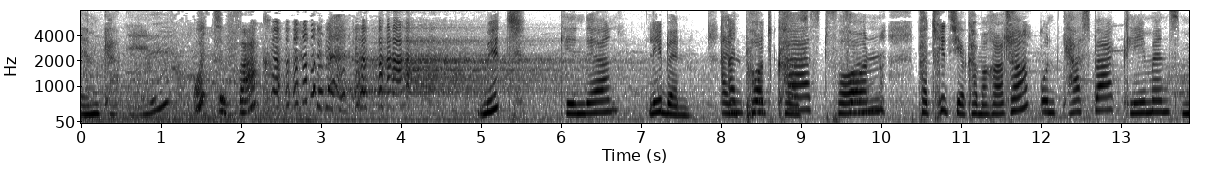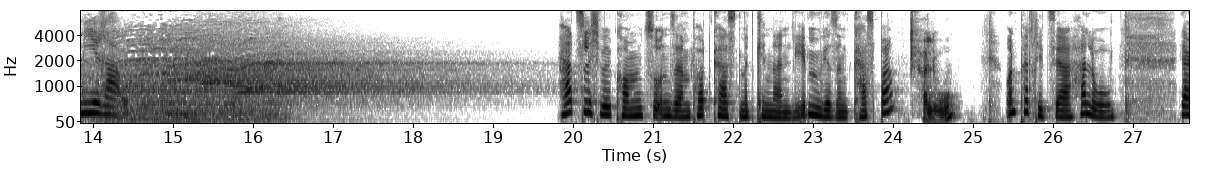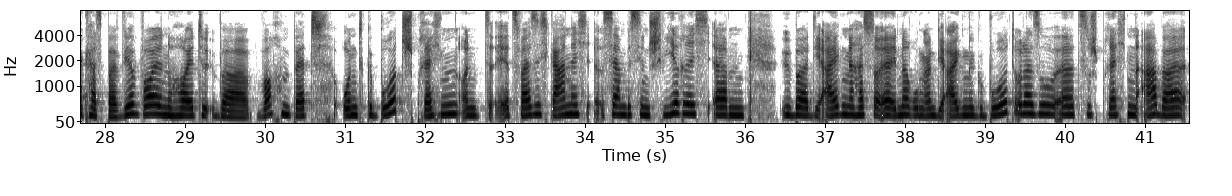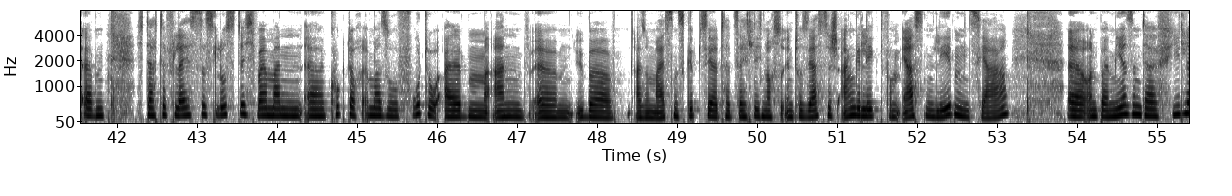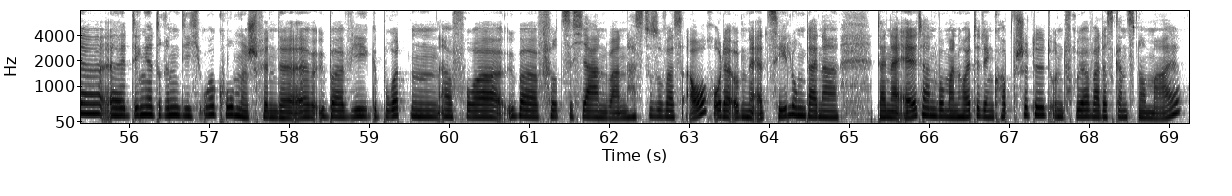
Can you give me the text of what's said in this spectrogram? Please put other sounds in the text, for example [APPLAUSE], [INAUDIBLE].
MKL? What the fuck? [LAUGHS] Mit Kindern leben. Ein, Podcast von Patricia Kamerata und Caspar Clemens Mirau. Herzlich willkommen zu unserem Podcast mit Kindern leben. Wir sind Caspar. Hallo. Und Patricia. Hallo. Ja, Kaspar, wir wollen heute über Wochenbett und Geburt sprechen. Und jetzt weiß ich gar nicht, ist ja ein bisschen schwierig, ähm, über die eigene, hast du Erinnerung an die eigene Geburt oder so äh, zu sprechen. Aber ähm, ich dachte, vielleicht ist es lustig, weil man äh, guckt auch immer so Fotoalben an ähm, über, also meistens gibt's ja tatsächlich noch so enthusiastisch angelegt vom ersten Lebensjahr. Äh, und bei mir sind da viele äh, Dinge drin, die ich urkomisch finde, äh, über wie Geburten vor über 40 Jahren waren. Hast du sowas auch oder irgendeine Erzählung deiner, deiner Eltern, wo man heute den Kopf schüttelt und früher war das ganz normal?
